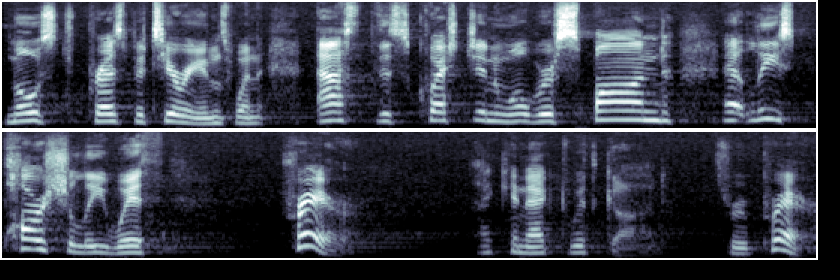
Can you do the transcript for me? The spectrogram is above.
Most Presbyterians, when asked this question, will respond at least partially with prayer. I connect with God through prayer.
